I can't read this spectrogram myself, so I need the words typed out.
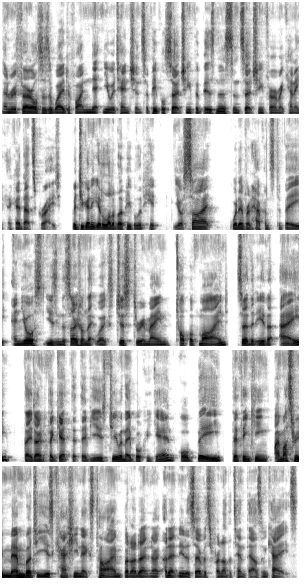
and referrals as a way to find net new attention. So people searching for business and searching for a mechanic. Okay, that's great. But you're going to get a lot of the people that hit your site, whatever it happens to be, and you're using the social networks just to remain top of mind so that either A, they don't forget that they've used you and they book again, or B, they're thinking, I must remember to use Kashy next time, but I don't know, I don't need a service for another 10,000 Ks.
